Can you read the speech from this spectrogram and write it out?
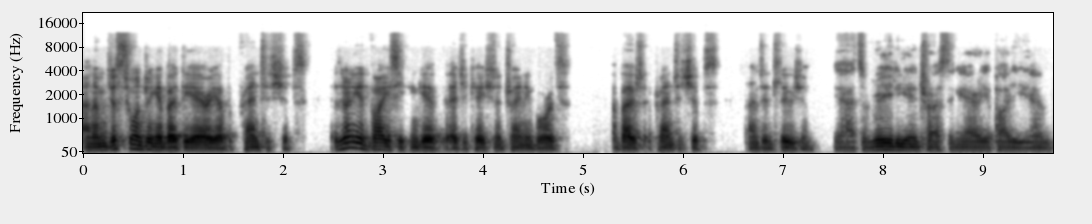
and I'm just wondering about the area of apprenticeships. Is there any advice you can give education and training boards about apprenticeships and inclusion? Yeah, it's a really interesting area, Paddy. Um,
